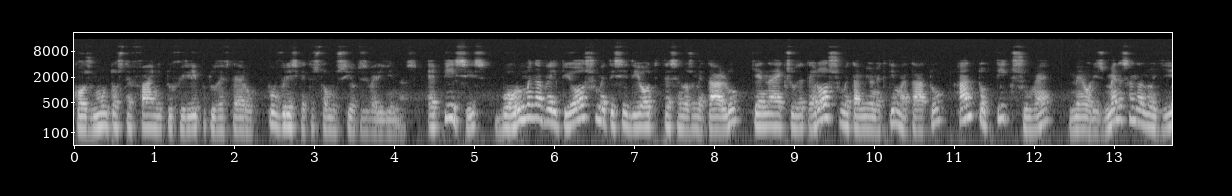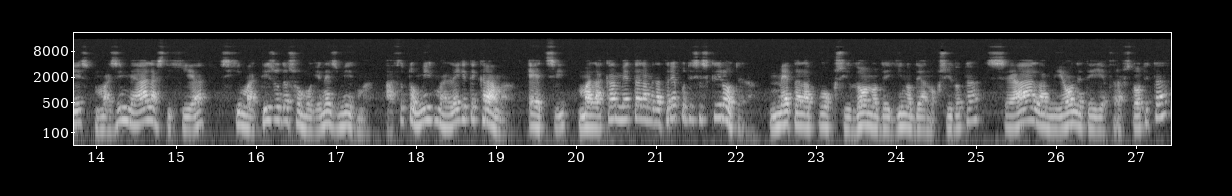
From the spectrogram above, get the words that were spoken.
κοσμούν το στεφάνι του Φιλίππου του Δευτέρου που βρίσκεται στο Μουσείο της Βεργίνας. Επίσης, μπορούμε να βελτιώσουμε τις ιδιότητες ενός μετάλλου και να εξουδετερώσουμε τα μειονεκτήματά του αν το τύξουμε με ορισμένες αναλογίες μαζί με άλλα στοιχεία σχηματίζοντας ομογενές μείγμα. Αυτό το μείγμα λέγεται κράμα. Έτσι, μαλακά μέταλλα μετατρέπονται σε σκληρότερα. Μέταλλα που οξυδώνονται γίνονται ανοξίδωτα, σε άλλα μειώνεται η ευθραυστότητα,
